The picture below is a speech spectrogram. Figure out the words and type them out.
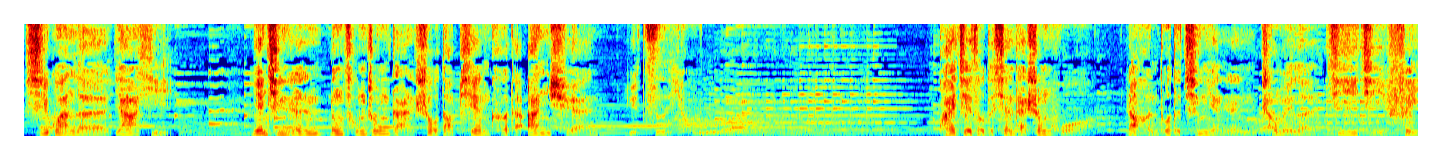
习惯了压抑，年轻人能从中感受到片刻的安全与自由。快节奏的现代生活让很多的青年人成为了积极废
